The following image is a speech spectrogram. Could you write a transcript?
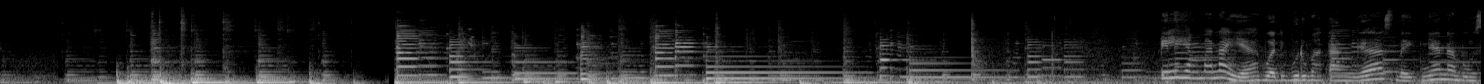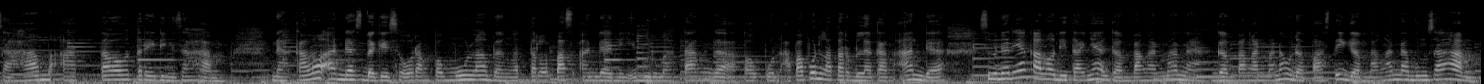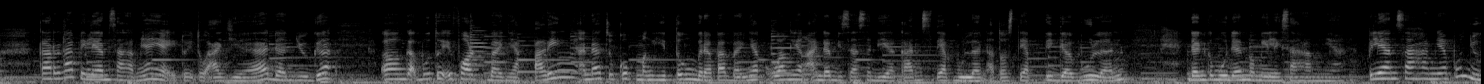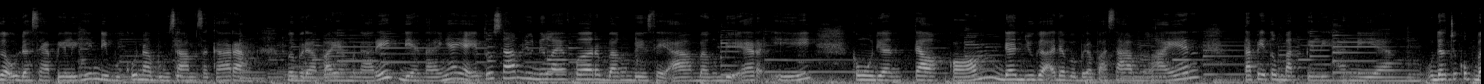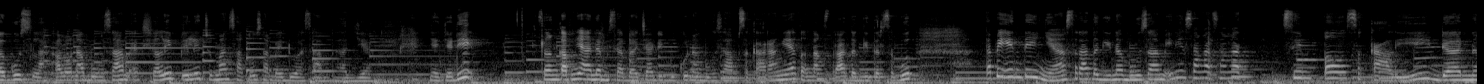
Mana ya buat ibu rumah tangga sebaiknya nabung saham atau trading saham? Nah, kalau Anda sebagai seorang pemula banget terlepas Anda nih ibu rumah tangga ataupun apa pun latar belakang Anda, sebenarnya kalau ditanya gampangan mana? Gampangan mana udah pasti gampangan nabung saham. Karena pilihan sahamnya ya itu-itu aja dan juga nggak uh, butuh effort banyak. Paling anda cukup menghitung berapa banyak uang yang anda bisa sediakan setiap bulan atau setiap tiga bulan dan kemudian memilih sahamnya. Pilihan sahamnya pun juga udah saya pilihin di buku nabung saham sekarang. Beberapa yang menarik di antaranya yaitu saham Unilever, Bank BCA, Bank BRI kemudian Telkom dan juga ada beberapa saham lain tapi itu empat pilihan yang udah cukup bagus lah kalau nabung saham actually pilih cuma 1 sampai dua saham saja Ya, jadi Selengkapnya Anda bisa baca di buku Nabung Saham sekarang ya tentang strategi tersebut. Tapi intinya strategi nabung saham ini sangat-sangat simple sekali dan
